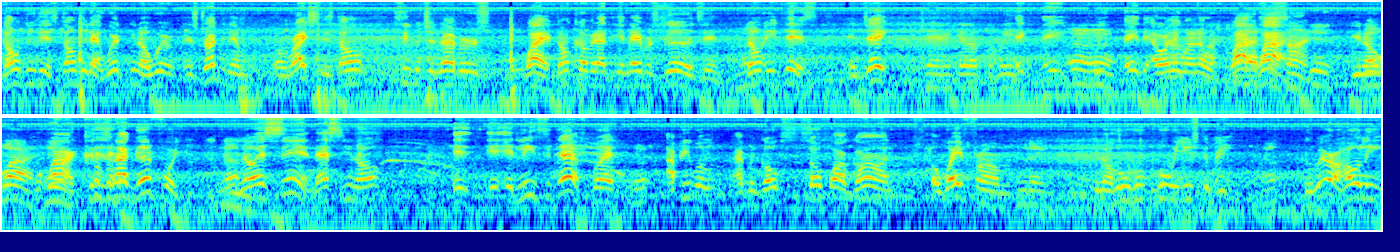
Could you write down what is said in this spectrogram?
don't do this, don't do that. We're you know we're instructing them on righteousness. Don't sleep with your neighbor's wife. Don't cover that to your neighbor's goods, and don't eat this. And Jake, Can't even give up the they weed. they, they, mm-hmm. they or they want to know why why son. Yeah. you know Yeah, why? why Yeah. because it's not good for you. Yeah. You know it's sin. That's you know. It, it, it leads to death, but Yeah. our people have been go so far gone away from Who they? you know who who, who we used to be. Yeah. 'Cause We're a holy,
